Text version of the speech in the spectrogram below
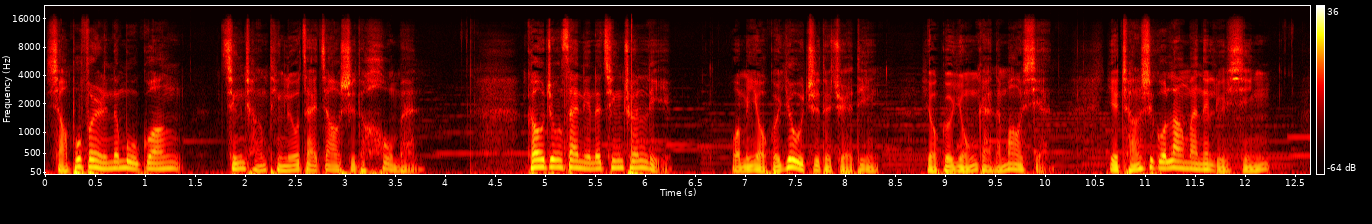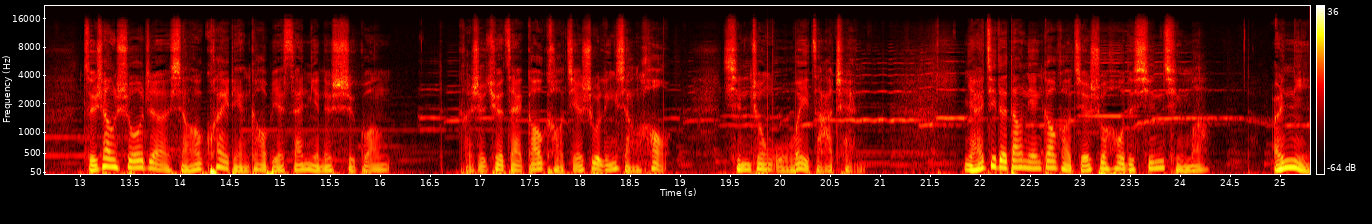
小部分人的目光。经常停留在教室的后门。高中三年的青春里，我们有过幼稚的决定，有过勇敢的冒险，也尝试过浪漫的旅行。嘴上说着想要快点告别三年的时光，可是却在高考结束铃响后，心中五味杂陈。你还记得当年高考结束后的心情吗？而你，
